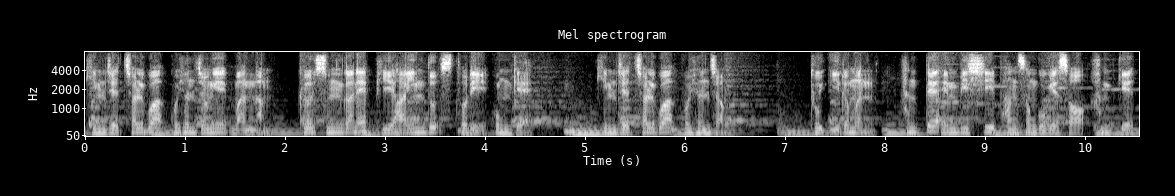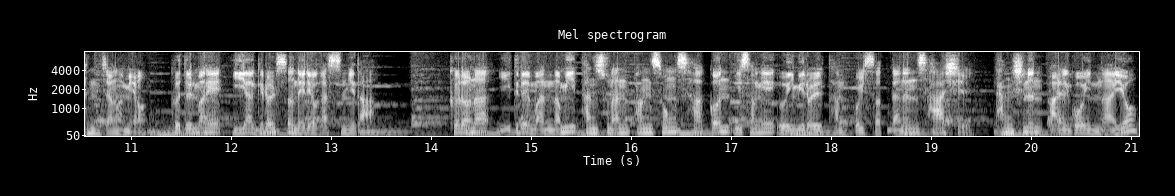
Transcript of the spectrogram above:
김재철과 고현정의 만남, 그 순간의 비하인드 스토리 공개. 김재철과 고현정. 두 이름은 한때 MBC 방송국에서 함께 등장하며 그들만의 이야기를 써내려갔습니다. 그러나 이들의 만남이 단순한 방송 사건 이상의 의미를 담고 있었다는 사실, 당신은 알고 있나요?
